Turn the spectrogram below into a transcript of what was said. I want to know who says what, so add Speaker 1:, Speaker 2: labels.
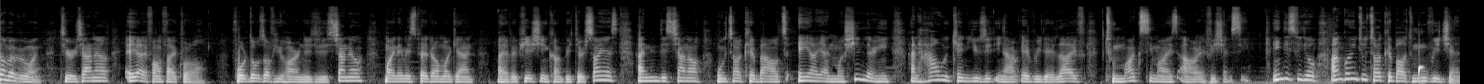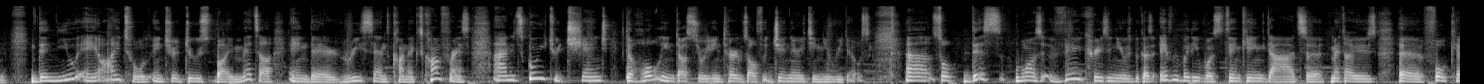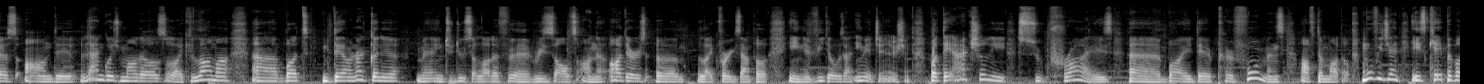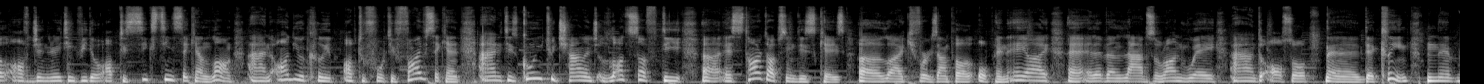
Speaker 1: Welcome everyone to your channel AI Fun Facts for All. For those of you who are new to this channel, my name is Pedro Mogan. I have a PhD in computer science, and in this channel, we talk about AI and machine learning and how we can use it in our everyday life to maximize our efficiency. In this video, I'm going to talk about MovieGen, the new AI tool introduced by Meta in their recent Connect conference, and it's going to change the whole industry in terms of generating new videos. Uh, so this was very crazy news because everybody was thinking that uh, Meta is uh, focused on the language models like Llama, uh, but but they are not going to uh, introduce a lot of uh, results on others, uh, like for example in videos and image generation. But they actually surprise uh, by their performance of the model. MovieGen is capable of generating video up to 16 second long and audio clip up to 45 second, and it is going to challenge lots of the startups in this case, like for example OpenAI, Eleven Labs, Runway, and also the Kling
